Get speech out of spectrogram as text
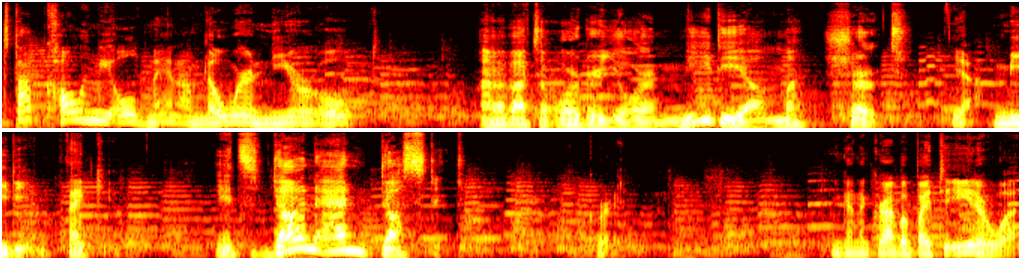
Stop calling me old man. I'm nowhere near old. I'm about to order your medium shirt. Yeah, medium. Thank you. It's done and dusted. Great. You gonna grab a bite to eat or what?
